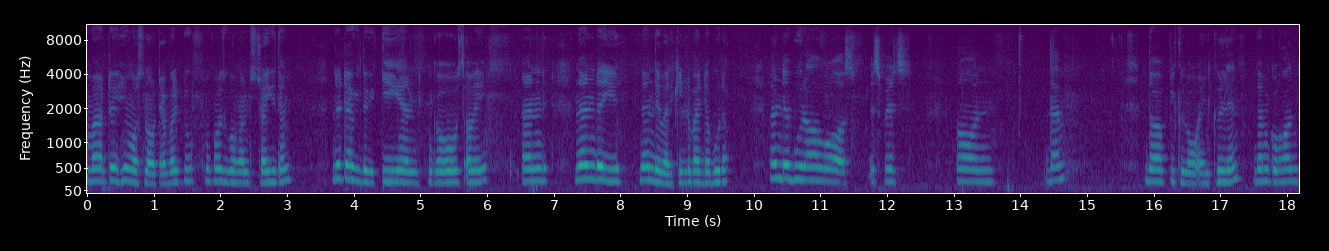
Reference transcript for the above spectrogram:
but he was not able to because Gohan strikes them. They take the key and goes away and then they then they were killed by Dabura and Dabura was split on them the Piccolo and Krillin then Gohan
